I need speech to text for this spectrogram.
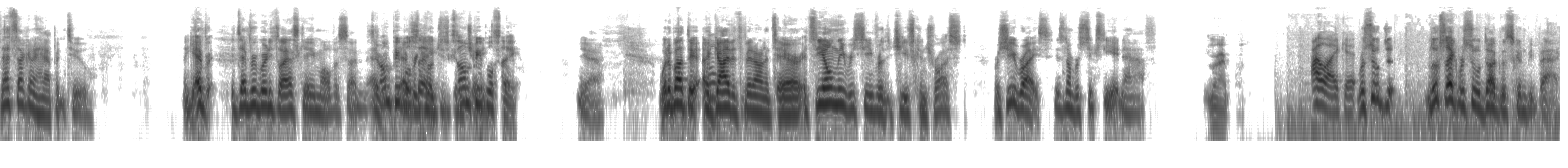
That's not going to happen too. Like every, it's everybody's last game all of a sudden. Every- Some people say. coach is gonna Some people say. Yeah. What about the a guy that's been on a tear? It's the only receiver the Chiefs can trust. Rasheed Rice, his number 68 and a half. Right. I like it. Rasul D- looks like Rasul Douglas is going to be back.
